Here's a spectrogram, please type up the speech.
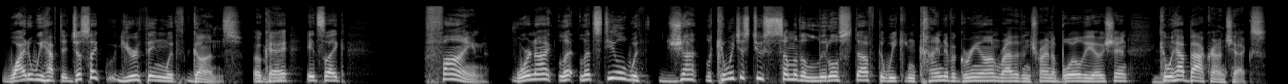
why do we have to just like your thing with guns? Okay, it's like fine. We're not. Let, let's deal with just. Can we just do some of the little stuff that we can kind of agree on rather than trying to boil the ocean? Can we have background checks?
